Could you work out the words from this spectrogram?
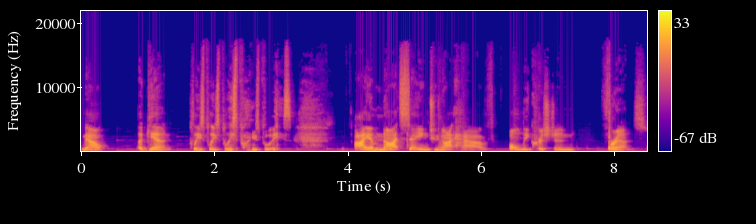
Now, again, please, please, please, please, please. I am not saying to not have only Christian friends,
